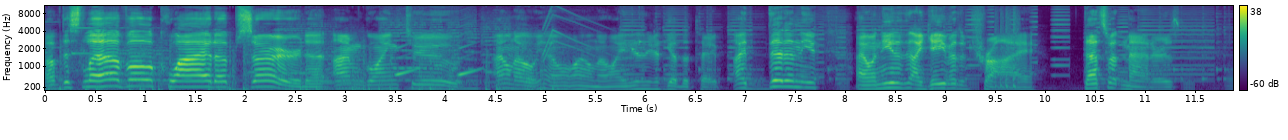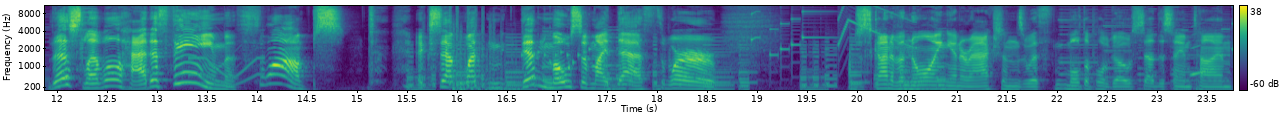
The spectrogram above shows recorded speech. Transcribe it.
of this level, quite absurd. I'm going to... I don't know, you know, I don't know. I didn't even get the tape. I didn't even... I needed... I gave it a try. That's what matters. This level had a theme! Thwomps! Except what did most of my deaths were just kind of annoying interactions with multiple ghosts at the same time.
